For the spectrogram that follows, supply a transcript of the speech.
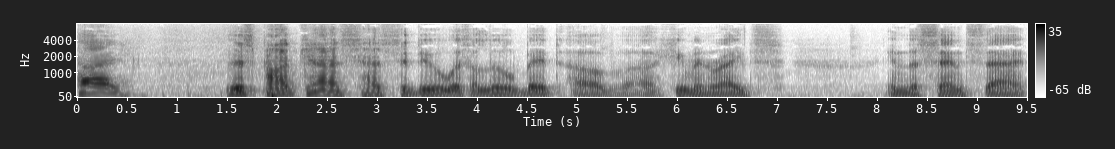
Hi. This podcast has to do with a little bit of uh, human rights in the sense that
